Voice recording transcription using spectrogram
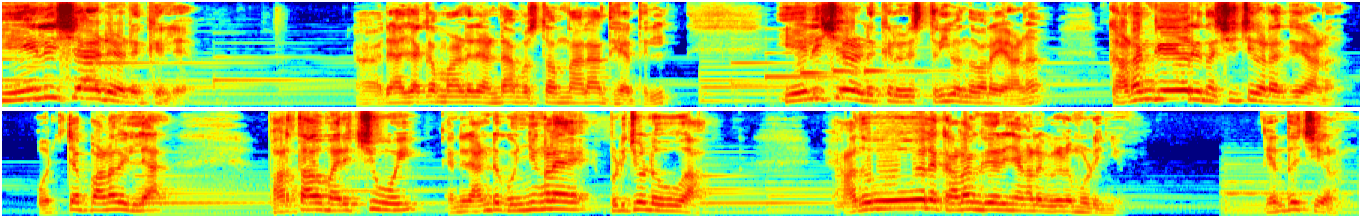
ഏലിഷയുടെ അടുക്കൽ രാജാക്കന്മാരുടെ രണ്ടാം പുസ്തകം നാലാം അധ്യായത്തിൽ ഏലിഷയുടെ അടുക്കൽ ഒരു സ്ത്രീ എന്ന് പറയാണ് കടം കയറി നശിച്ചു കിടക്കുകയാണ്. ഒറ്റ പണമില്ല. ഭർത്താവ് മരിച്ചുപോയി. എന്റെ രണ്ട് കുഞ്ഞുങ്ങളെ പിടിച്ചോണ്ട് പോവുക. അതുപോലെ കടം കയറി ഞങ്ങളുടെ വീട് മുടിഞ്ഞു. എന്ത് ചെയ്യണം?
